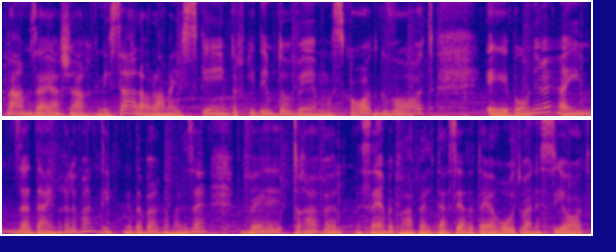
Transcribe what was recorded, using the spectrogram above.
פעם זה היה שער כניסה לעולם העסקי, עם תפקידים טובים, משכורות גבוהות. אה, בואו נראה האם זה עדיין רלוונטי, נדבר גם על זה. וטראבל, נסיים בטראבל, תעשיית התיירות והנסיעות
